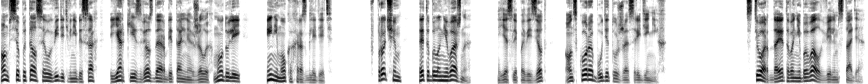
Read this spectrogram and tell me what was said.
Он все пытался увидеть в небесах яркие звезды орбитальных жилых модулей и не мог их разглядеть. Впрочем, это было неважно. Если повезет, он скоро будет уже среди них. Стюарт до этого не бывал в Вильямстаде,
